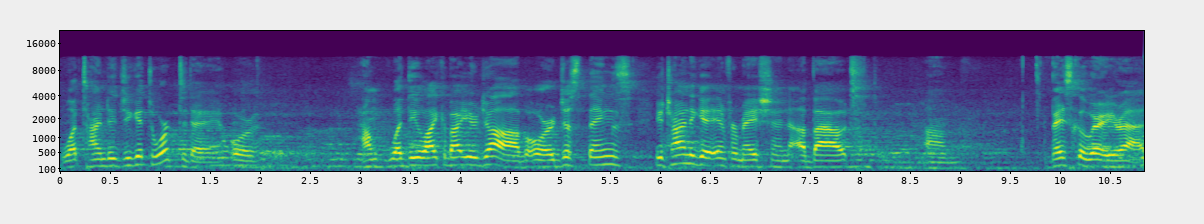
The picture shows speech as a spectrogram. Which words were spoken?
what time did you get to work today? Or how, what do you like about your job? Or just things, you're trying to get information about um, basically where you're at.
